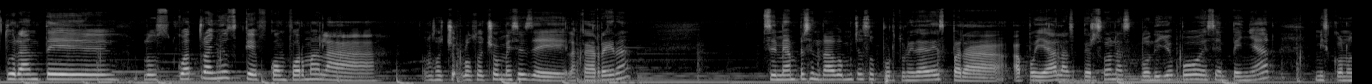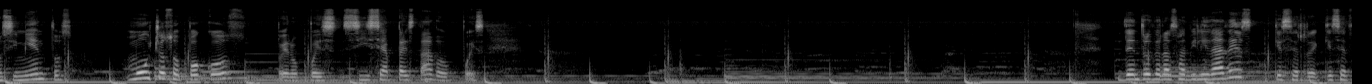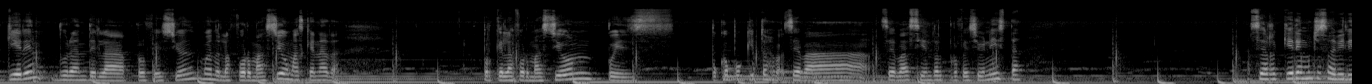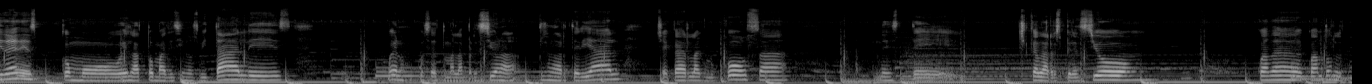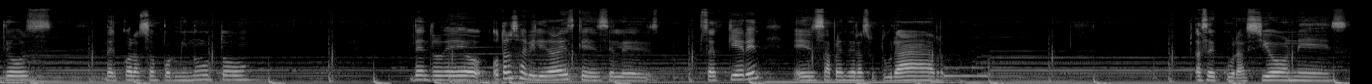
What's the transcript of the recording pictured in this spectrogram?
Durante los cuatro años que conforman la, los, ocho, los ocho meses de la carrera, se me han presentado muchas oportunidades para apoyar a las personas, donde yo puedo desempeñar mis conocimientos, muchos o pocos, pero pues sí se ha prestado, pues. Dentro de las habilidades que se, que se adquieren durante la profesión, bueno, la formación más que nada, porque la formación pues poco a poquito se va, se va haciendo el profesionista. Se requieren muchas habilidades como la toma de signos vitales, bueno, o sea, tomar la presión, presión arterial, checar la glucosa, este, checar la respiración, cuántos latidos del corazón por minuto. Dentro de otras habilidades que se les se adquieren es aprender a suturar, hacer curaciones,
